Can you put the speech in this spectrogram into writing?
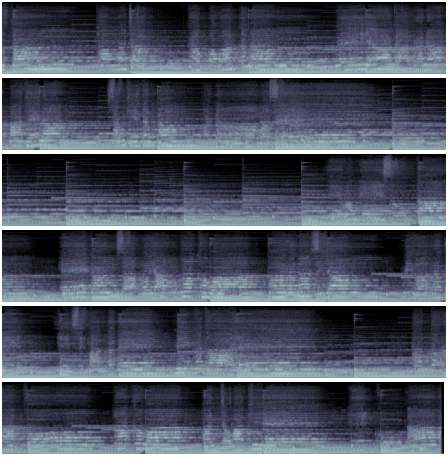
สุตังธรรมจักกับปวัตตนังาภารณะสยังหารติอิสิปัตเนมิคทาเยตัตตระโคหะควาปัญจวัคคีเย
